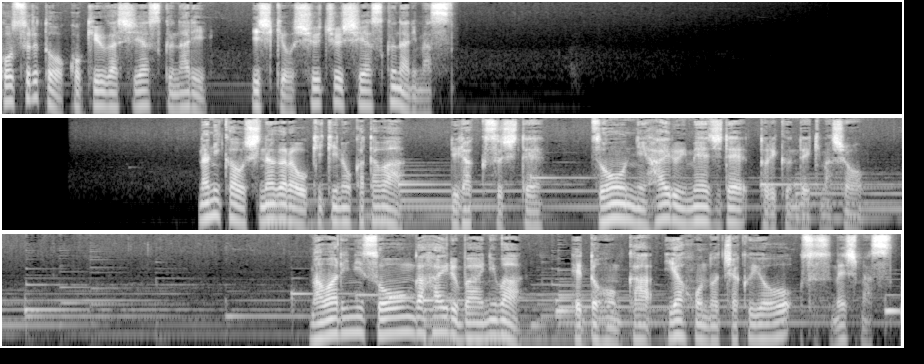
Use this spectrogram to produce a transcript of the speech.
こうすると呼吸がしやすくなり意識を集中しやすくなります。何かをしながらお聞きの方はリラックスしてゾーンに入るイメージで取り組んでいきましょう。周りに騒音が入る場合にはヘッドホンかイヤホンの着用をお勧めします。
